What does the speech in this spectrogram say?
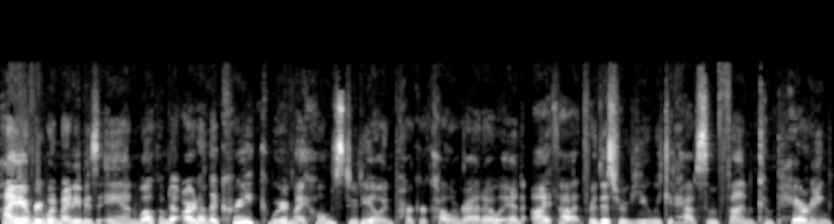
Hi everyone, my name is Anne. Welcome to Art on the Creek. We're in my home studio in Parker, Colorado, and I thought for this review we could have some fun comparing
